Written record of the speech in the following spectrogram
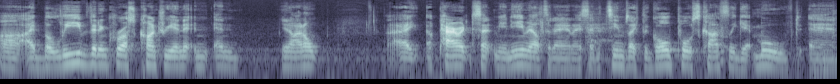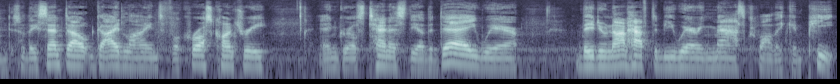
Uh, I believe that in cross country and, and and you know I don't I, a parent sent me an email today, and I said it seems like the goalposts constantly get moved, and so they sent out guidelines for cross country and girls tennis the other day, where they do not have to be wearing masks while they compete.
